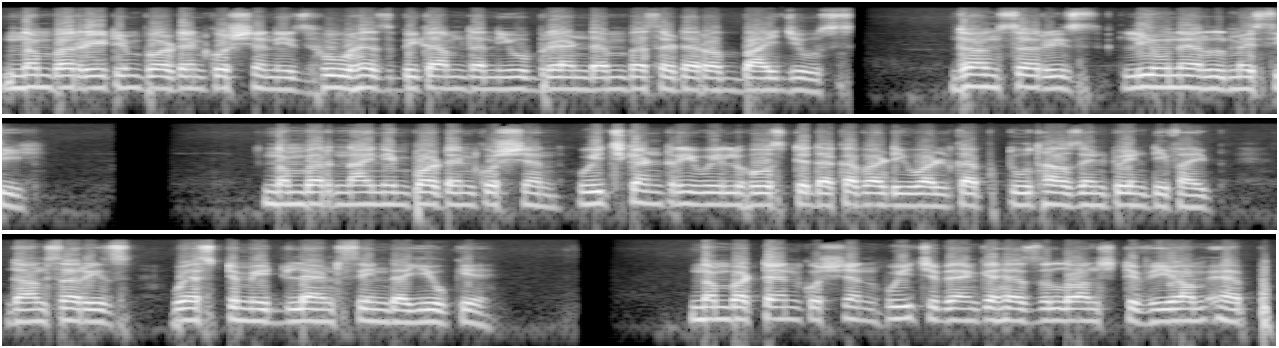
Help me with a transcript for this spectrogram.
Number 8 important question is Who has become the new brand ambassador of Byju's? The answer is Lionel Messi. Number 9 important question Which country will host the Kabaddi World Cup 2025? The answer is West Midlands in the UK. Number 10 question Which bank has launched Vyom app?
